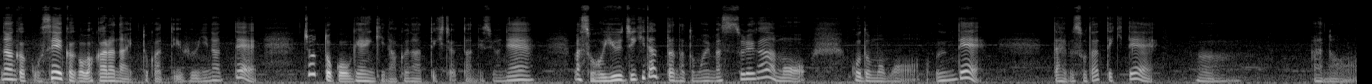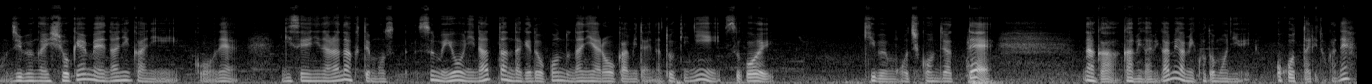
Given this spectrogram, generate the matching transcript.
なんかこう成果がわからないとかっていう風になってちょっとこう元気なくなってきちゃったんですよね。まあ、そういう時期だったんだと思います。それがもう子供も産んでだいぶ育ってきて、うん、あの自分が一生懸命何かにこうね犠牲にならなくても済むようになったんだけど今度何やろうかみたいな時にすごい気分も落ち込んじゃってなんかガミガミガミガミ子供に怒ったりとかね。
